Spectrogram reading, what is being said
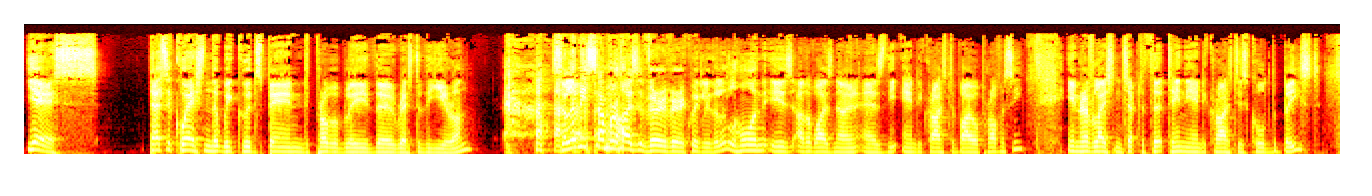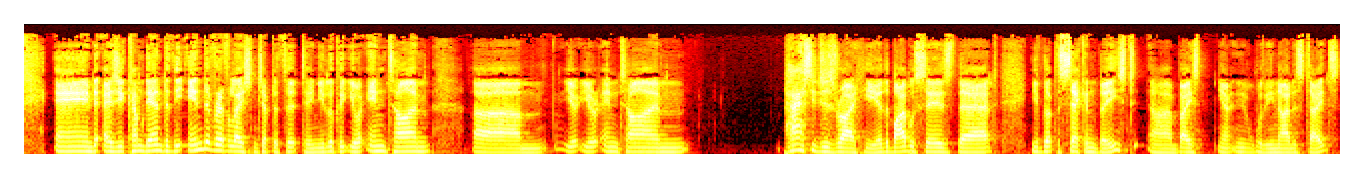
Yes. That's a question that we could spend probably the rest of the year on. so let me summarize it very, very quickly. The little horn is otherwise known as the Antichrist of Bible prophecy. In Revelation chapter 13, the Antichrist is called the beast. And as you come down to the end of Revelation chapter 13, you look at your end time, um, your, your end time passages right here. The Bible says that you've got the second beast, uh, based you know, with the United States,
